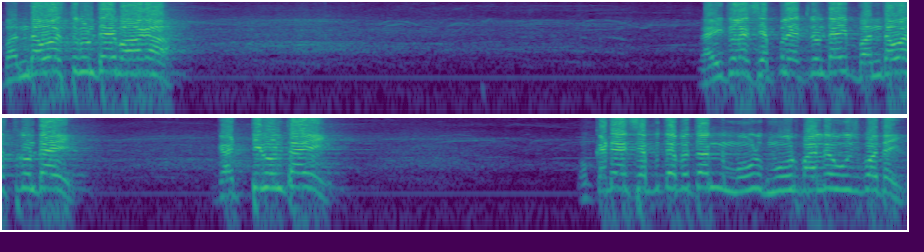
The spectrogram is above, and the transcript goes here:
బందోబస్తుగా ఉంటాయి బాగా. రైతుల చెప్పులు ఎట్లుంటాయి? బందోబస్తుగా ఉంటాయి గట్టిగా ఉంటాయి ఒక్కటే చెప్పు దెబ్బతో మూడు మూడు పళ్ళు ఊసిపోతాయి.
